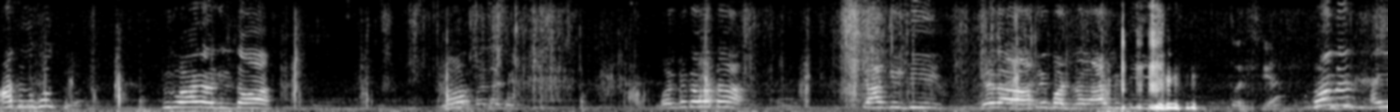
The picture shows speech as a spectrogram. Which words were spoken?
आता नको तू गोळा गेली तेव्हा. बरबे का होता क्या केली आपली बटर आणली ती हो ना आई.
